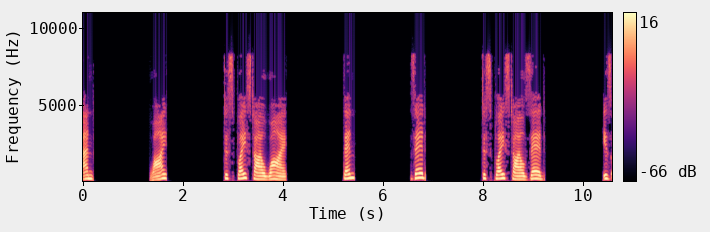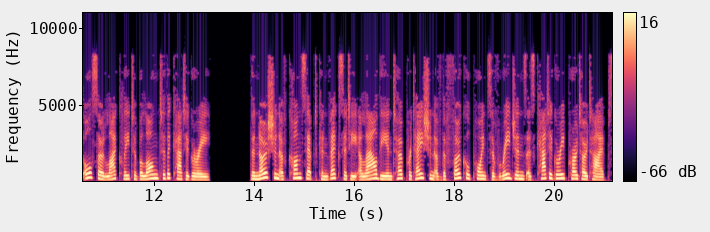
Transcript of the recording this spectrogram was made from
and y display style y then z display style z is also likely to belong to the category the notion of concept convexity allow the interpretation of the focal points of regions as category prototypes.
